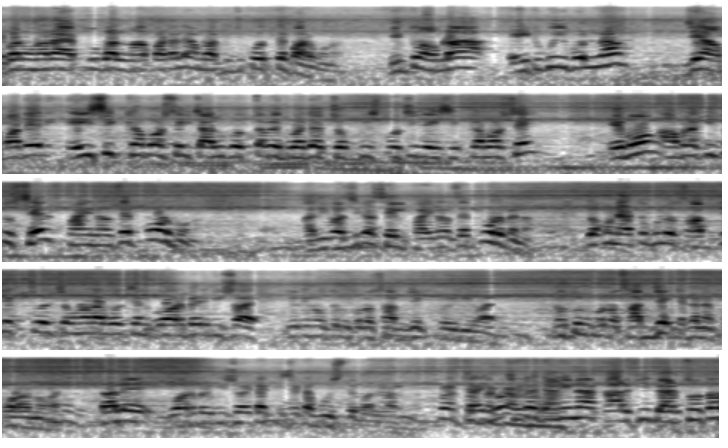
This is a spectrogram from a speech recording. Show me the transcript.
এবার ওনারা অ্যাপ্রুভাল না পাঠালে আমরা কিছু করতে পারব না। কিন্তু আমরা এইটুকুই বললাম যে আমাদের এই শিক্ষাবর্ষেই চালু করতে হবে দু হাজার চব্বিশ পঁচিশ এই শিক্ষাবর্ষেই এবং আমরা কিন্তু সেলফ ফাইন্যান্সে পড়ব না। আদিবাসীরা সেলফ ফাইন্যান্সে পড়বে না। যখন এতগুলো সাবজেক্ট চলছে ওনারা বলছেন গর্বের বিষয় যদি নতুন কোনো সাবজেক্ট তৈরি হয় নতুন কোনো সাবজেক্ট এখানে পড়ানো হয় তাহলে গর্বের বিষয়টা কি সেটা বুঝতে পারলাম না। সেটা জানি না কার কি ব্যর্থতা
